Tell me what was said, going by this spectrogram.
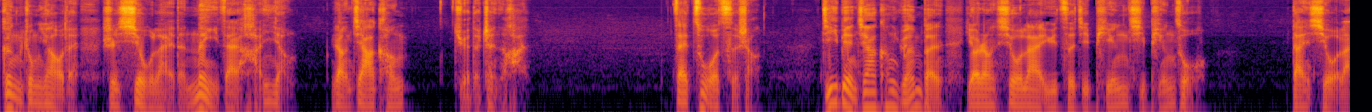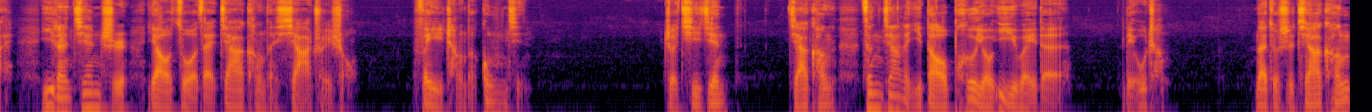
更重要的是秀赖的内在涵养，让家康觉得震撼。在座次上，即便家康原本要让秀赖与自己平起平坐，但秀赖依然坚持要坐在家康的下垂手，非常的恭谨。这期间，家康增加了一道颇有意味的流程。那就是家康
